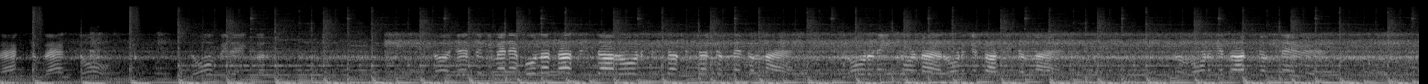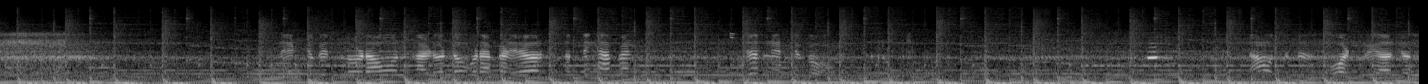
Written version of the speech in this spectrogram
बैक टू बैक दो। दो ब्रेकर तो जैसे कि मैंने बोला था, सीधा रोड, सीधा सीधा चलने चलना है। रोड नहीं छोड़ना है, रोड के साथ ही चलना है। तो रोड के साथ चलते हुए। Need to be slow down. I don't know what happened here. Nothing happened. Just need to are just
